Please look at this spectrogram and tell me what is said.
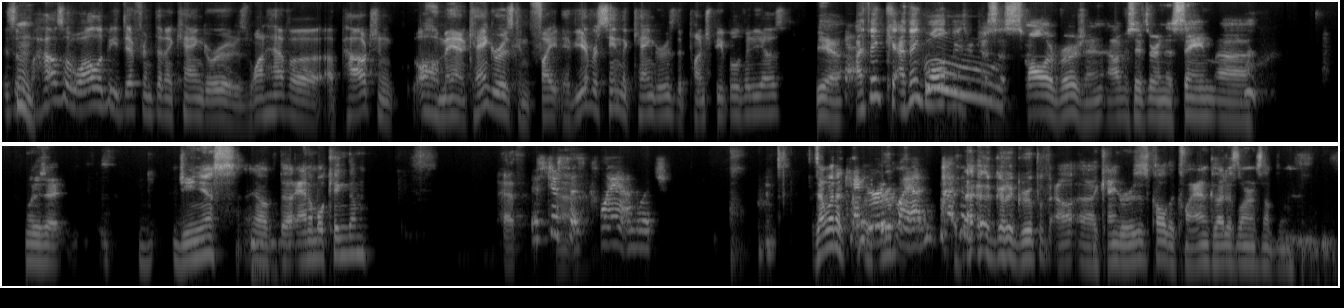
Is a, Hmm. How's a wallaby different than a kangaroo? Does one have a, a pouch? And oh man, kangaroos can fight. Have you ever seen the kangaroos that punch people videos? Yeah, I think I think wallabies are just a smaller version. Obviously, if they're in the same uh what is it? Genius of the animal kingdom. Eth- This just uh, says clan, which Is that what a, a kangaroo group, clan. is that a good a group of uh, kangaroos is called a clan? Because I just learned something.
